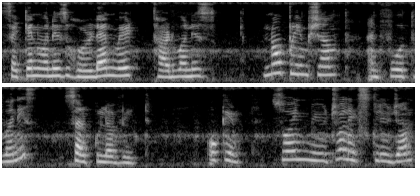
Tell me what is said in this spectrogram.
Second one is hold and wait. Third one is no preemption. And fourth one is circular wait. Okay. So in mutual exclusion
